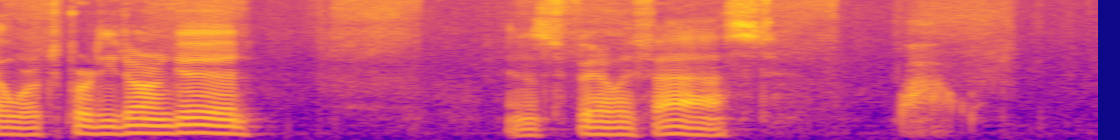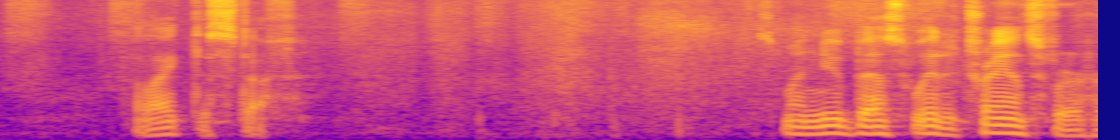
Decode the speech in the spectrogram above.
That works pretty darn good. And it's fairly fast. Wow. I like this stuff. It's my new best way to transfer.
